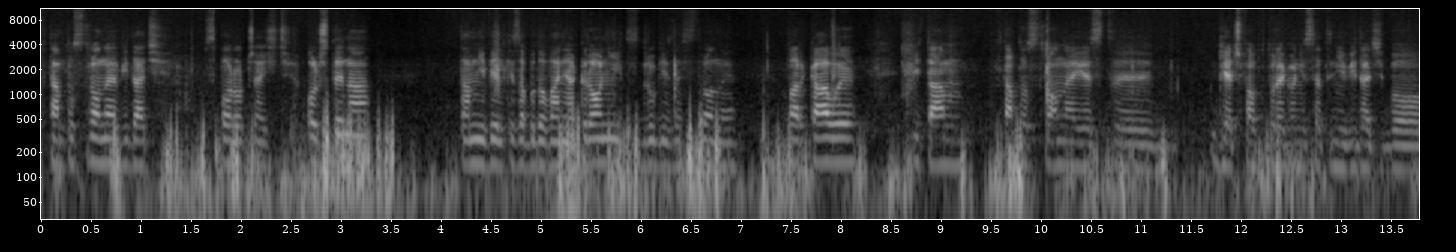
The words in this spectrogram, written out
W tamtą stronę widać sporo część Olsztyna, tam niewielkie zabudowania Gronic, z drugiej ze strony Warkały i tam w tamtą stronę jest y, Gieczwałt, którego niestety nie widać, bo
